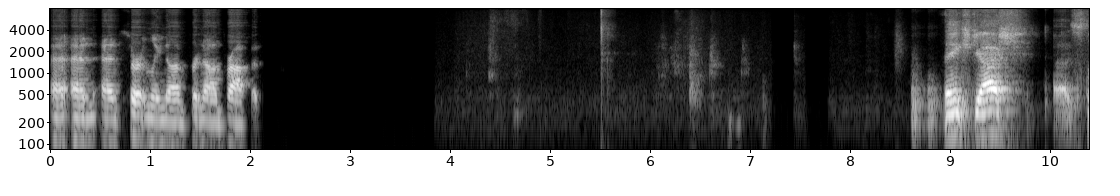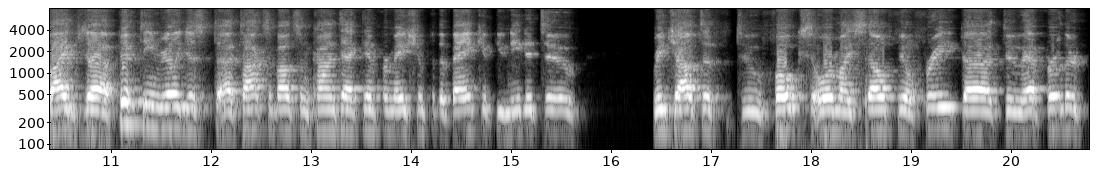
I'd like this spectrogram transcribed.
and, and, and certainly none for nonprofits. Thanks, Josh. Uh, slide uh, 15 really just uh, talks about some contact information for the bank. If you needed to reach out to, to folks or myself, feel free to, to have further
